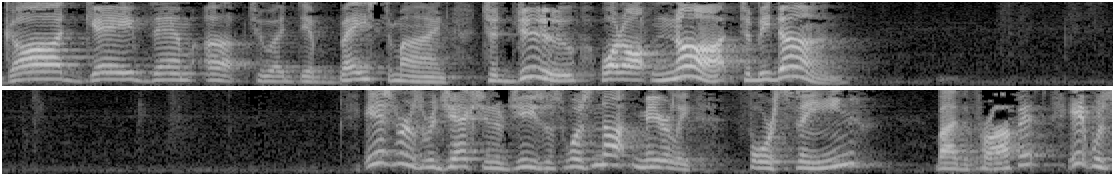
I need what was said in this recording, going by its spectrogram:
God gave them up to a debased mind to do what ought not to be done. Israel's rejection of Jesus was not merely foreseen by the prophet, it was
